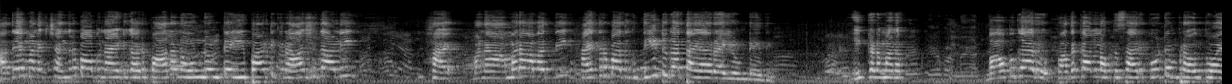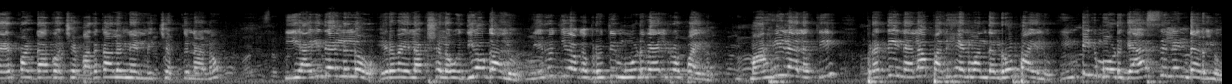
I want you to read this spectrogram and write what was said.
అదే మనకు చంద్రబాబు నాయుడు గారి పాలన ఉండుంటే ఈ పాటికి రాజధాని హై- మన అమరావతి హైదరాబాద్కు ధీటుగా తయారై ఉండేది. ఇక్కడ మన బాబు గారు పథకాలను ఒకసారి కూటమి ప్రభుత్వం ఏర్పడ్డాక వచ్చే పథకాలను నేను మీకు చెప్తున్నాను. ఈ ఐదేళ్ళలో ఇరవై లక్షల ఉద్యోగాలు నిరుద్యోగ వృత్తి మూడు వేల రూపాయలు. మహిళలకి ప్రతి నెల పదిహేను వందల రూపాయలు. ఇంటికి మూడు గ్యాస్ సిలిండర్లు.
